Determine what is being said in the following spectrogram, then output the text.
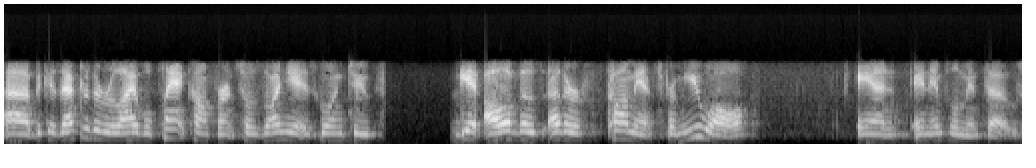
uh, because after the Reliable Plant Conference, Hosonia is going to get all of those other comments from you all and and implement those.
